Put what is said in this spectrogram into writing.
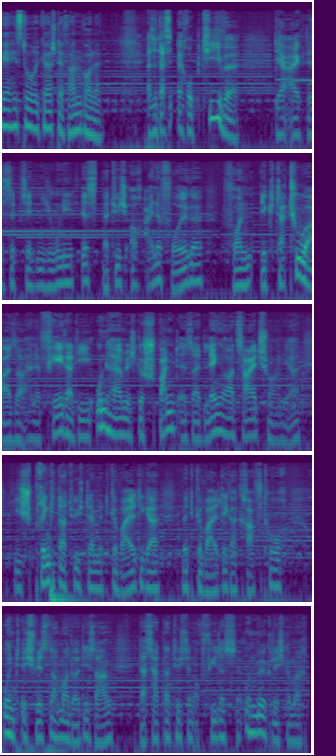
Der Historiker Stefan Wolle. Also das Eruptive der Ereignis 17. Juni ist natürlich auch eine Folge von Diktatur, also eine Feder, die unheimlich gespannt ist seit längerer Zeit schon. Ja, die springt natürlich dann mit gewaltiger, mit gewaltiger Kraft hoch. Und ich will es nochmal deutlich sagen, das hat natürlich dann auch vieles unmöglich gemacht.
